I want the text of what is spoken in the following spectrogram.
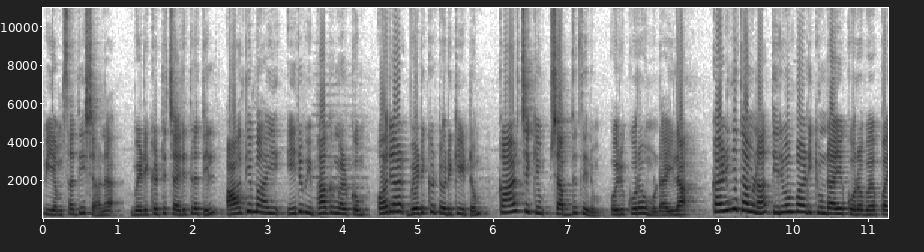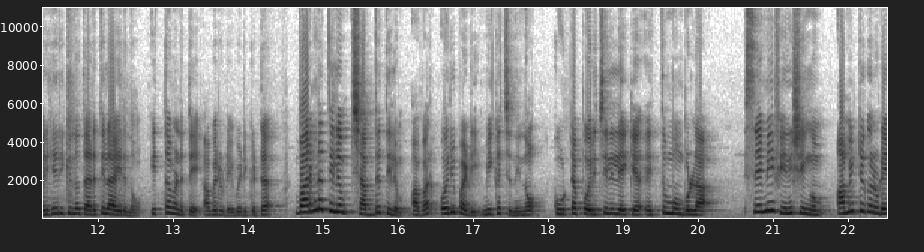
പി എം സതീഷാണ്. വെടിക്കെട്ട് ചരിത്രത്തിൽ ആദ്യമായി ഇരു വിഭാഗങ്ങൾക്കും ഒരാൾ വെടിക്കെട്ടൊരുക്കിയിട്ടും കാഴ്ചയ്ക്കും ശബ്ദത്തിനും ഒരു കുറവുമുണ്ടായില്ല. കഴിഞ്ഞ തവണ തിരുവമ്പാടിക്കുണ്ടായ കുറവ് പരിഹരിക്കുന്ന തരത്തിലായിരുന്നു ഇത്തവണത്തെ അവരുടെ വെടിക്കെട്ട്. വർണത്തിലും ശബ്ദത്തിലും അവർ ഒരു പടി മികച്ചു നിന്നു. കൂട്ടപ്പൊരിച്ചിലേക്ക് എത്തും മുമ്പുള്ള സെമി ഫിനിഷിങ്ങും അമിട്ടുകളുടെ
